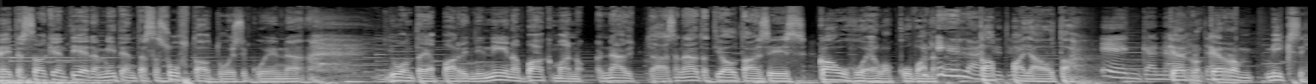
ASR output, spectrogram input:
Ei tässä oikein tiedä, miten tässä suhtautuisi kuin äh, juontajapari, niin Niina Bakman näyttää. Sä näytät joltain siis kauhuelokuvan Elä tappajalta. Enkä näytä. Kerro, kerro miksi.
